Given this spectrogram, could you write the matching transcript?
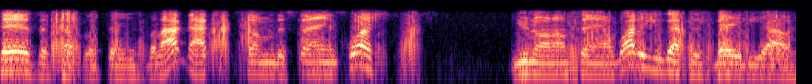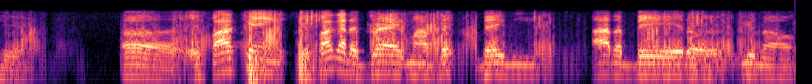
says a couple of things, but I got some of the same questions. You know what I'm saying? Why do you got this baby out here? Uh, if I can't, if I gotta drag my ba- baby out of bed, or you know,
